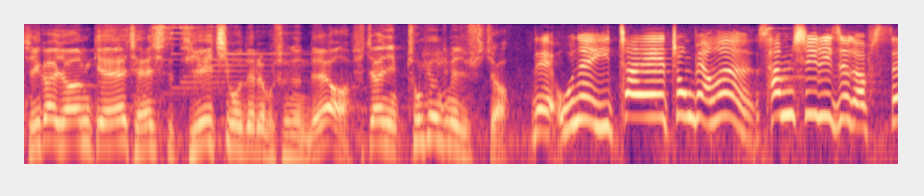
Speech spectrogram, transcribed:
지금까지 저와 함께 제네시스 DH 모델을 보셨는데요. 시장님 총평 좀 해주시죠. 네 오늘 이 차의 총평은 3 시리즈 값에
